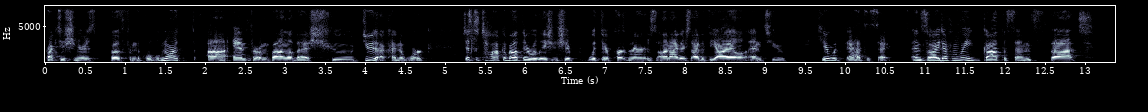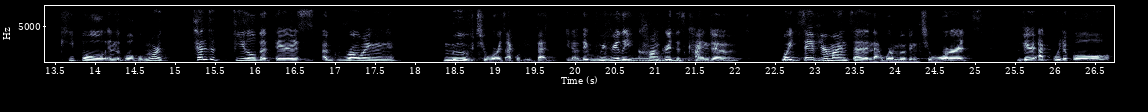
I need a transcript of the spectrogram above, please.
practitioners both from the global north uh, and from bangladesh who do that kind of work just to talk about their relationship with their partners on either side of the aisle and to hear what they had to say. And so I definitely got the sense that people in the global north tend to feel that there's a growing move towards equity, that you know they, we really conquered this kind of white savior mindset and that we're moving towards very equitable,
